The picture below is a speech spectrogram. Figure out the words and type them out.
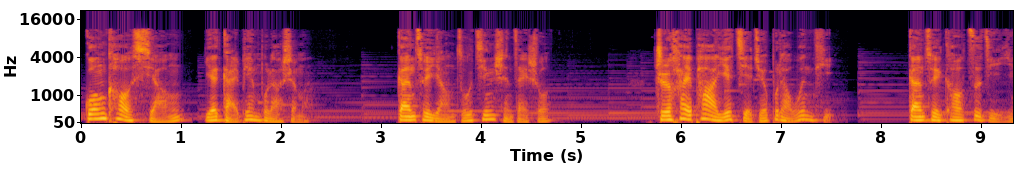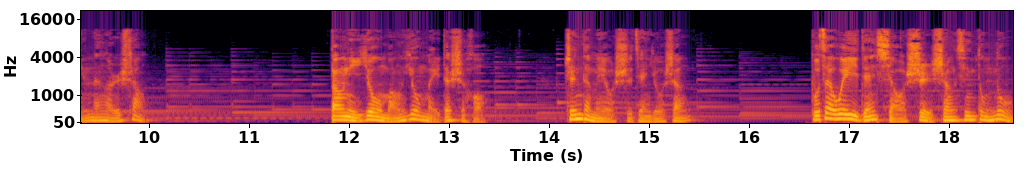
光靠想也改变不了什么，干脆养足精神再说。只害怕也解决不了问题，干脆靠自己迎难而上。当你又忙又美的时候，真的没有时间忧伤。不再为一点小事伤心动怒。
